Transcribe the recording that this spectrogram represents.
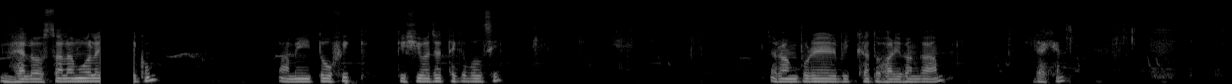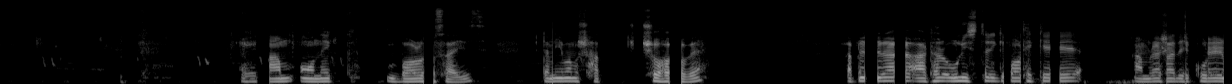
হ্যালো, আসসালামু আলাইকুম। আমি তৌফিক কৃষি বাজার থেকে বলছি। রংপুরের বিখ্যাত হরিভাঙ্গা আম, দেখেন। আম অনেক বড় সাইজ এটা মিনিমাম সাতশো হবে। আপনারা আঠারো উনিশ তারিখের পর থেকে আমরা সারা কোরের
